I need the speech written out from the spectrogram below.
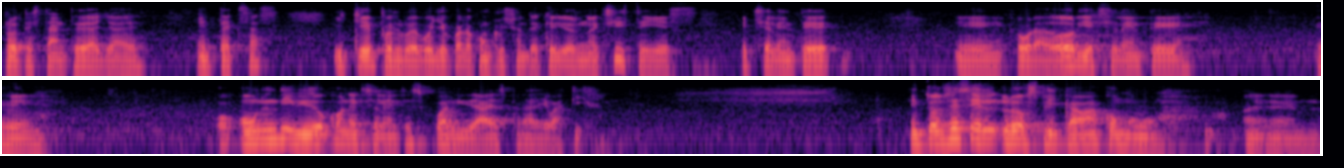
protestante de allá en Texas y que pues luego llegó a la conclusión de que Dios no existe y es excelente eh, orador y excelente eh, o un individuo con excelentes cualidades para debatir. Entonces él lo explicaba como em,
